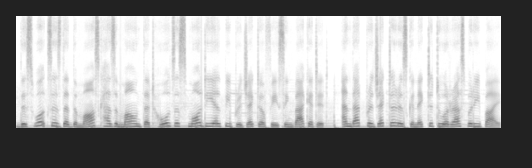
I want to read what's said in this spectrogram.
this works is that the mask has a mount that holds a small DLP projector facing back at it, and that projector is connected to a Raspberry Pi.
